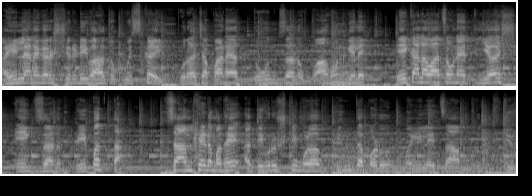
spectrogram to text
अहिल्यानगर शिर्डी वाहतूक विस्कळी पुराच्या पाण्यात दोन जण वाहून गेले. एकाला वाचवण्यात यश एक जण बेपत्ता. जामखेडमध्ये अतिवृष्टीमुळे भिंत पडून महिलेचा मृत्यू.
